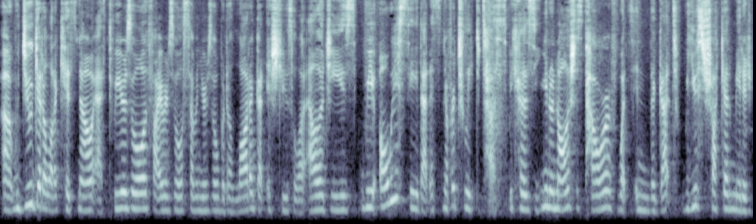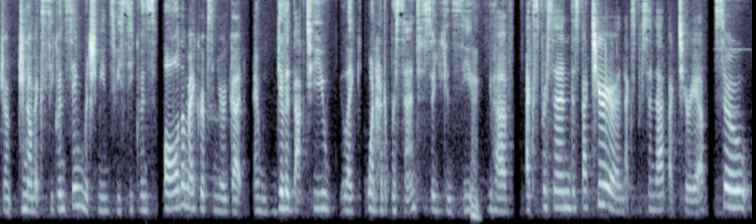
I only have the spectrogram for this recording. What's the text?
Uh, we do get a lot of kids now at three years old, five years old, seven years old with a lot of gut issues, a lot of allergies. We always say that it's never too late to test because you know knowledge is power of what's in the gut. We use shotgun-mediated genomic sequencing, which means we sequence all the microbes in your gut and we give it back to you like 100%. So you can see hmm. you have X percent this bacteria and X percent that bacteria. So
